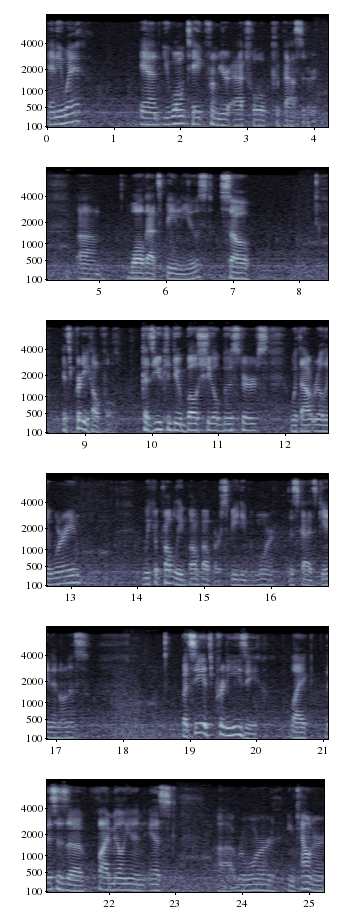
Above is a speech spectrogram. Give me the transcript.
anyway, and you won't take from your actual capacitor um, while that's being used. So it's pretty helpful because you can do both shield boosters without really worrying. We could probably bump up our speed even more. This guy's gaining on us. But see, it's pretty easy. Like, this is a 5 million ISK uh, reward encounter,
